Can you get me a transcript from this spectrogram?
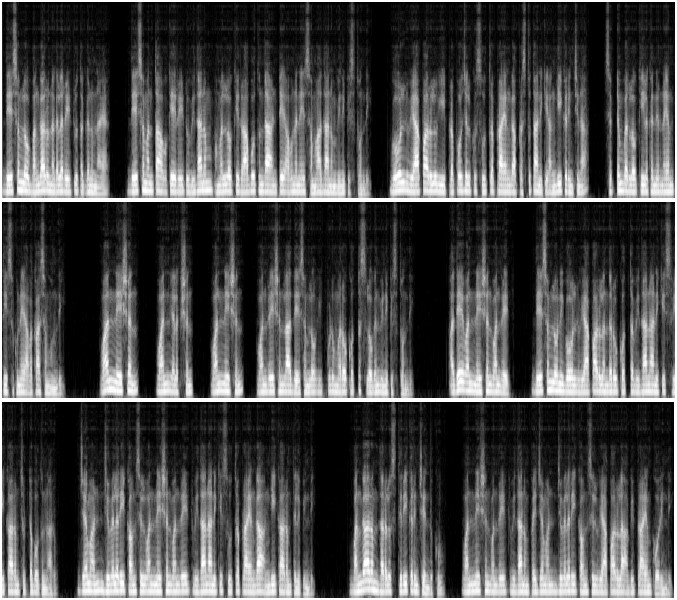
దేశంలో బంగారు నగల రేట్లు తగ్గనున్నాయా? దేశమంతా ఒకే రేటు విధానం అమల్లోకి రాబోతుందా అంటే అవుననే సమాధానం వినిపిస్తోంది. గోల్డ్ వ్యాపారులు ఈ ప్రపోజల్కు సూత్రప్రాయంగా ప్రస్తుతానికి అంగీకరించినా సెప్టెంబర్లో కీలక నిర్ణయం తీసుకునే అవకాశం ఉంది. One nation one election one nation one రేషన్లా దేశంలో ఇప్పుడు మరో కొత్త స్లోగన్ వినిపిస్తోంది. అదే వన్ నేషన్ వన్ రేట్. దేశంలోని గోల్డ్ వ్యాపారులందరూ కొత్త విధానానికి శ్రీకారం చుట్టబోతున్నారు. Gem and jewellery council one nation one rate విధానానికి సూత్రప్రాయంగా అంగీకారం తెలిపింది. బంగారం ధరలు స్థిరీకరించేందుకు వన్ నేషన్ వన్ రేట్ విధానంపై జెమ్ అండ్ జ్యువెలరీ కౌన్సిల్ వ్యాపారుల అభిప్రాయం కోరింది.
